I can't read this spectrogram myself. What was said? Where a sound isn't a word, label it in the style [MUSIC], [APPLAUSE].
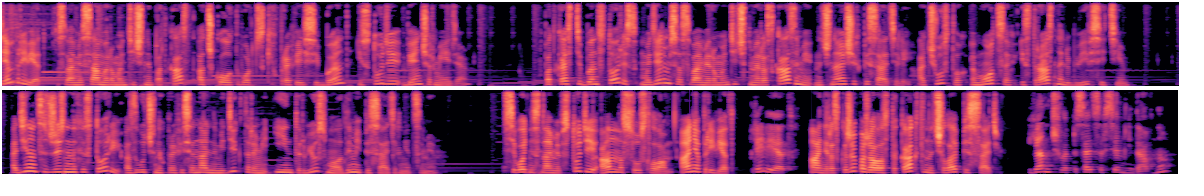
Всем привет! С вами самый романтичный подкаст от школы творческих профессий Band и студии Venture Media. В подкасте Band Stories мы делимся с вами романтичными рассказами начинающих писателей о чувствах, эмоциях и страстной любви в сети. 11 жизненных историй, озвученных профессиональными дикторами и интервью с молодыми писательницами. Сегодня с нами в студии Анна Суслова. Аня, привет! Привет! Аня, расскажи, пожалуйста, как ты начала писать? Я начала писать совсем недавно.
